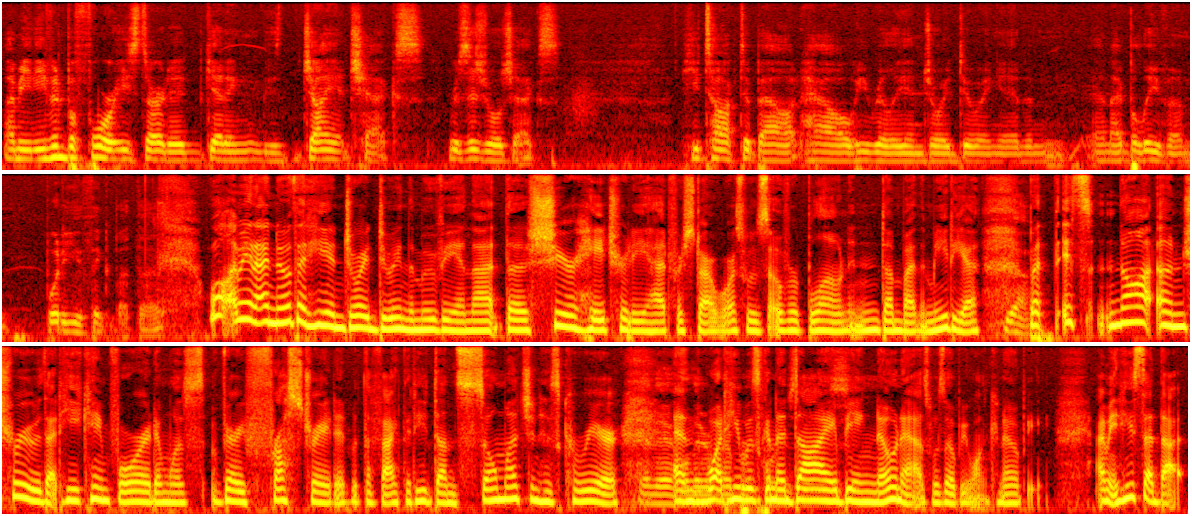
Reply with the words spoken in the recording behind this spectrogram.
I mean, even before he started getting these giant checks, residual checks, he talked about how he really enjoyed doing it, and, and I believe him. What do you think about that? Well, I mean, I know that he enjoyed doing the movie and that the sheer hatred he had for Star Wars was overblown and done by the media. Yeah. But it's not untrue that he came forward and was very frustrated with the fact that he'd done so much in his career And they- and what he was going to die being known as was Obi Wan Kenobi. I mean, he said that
